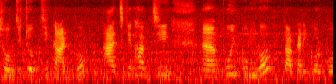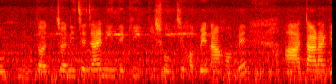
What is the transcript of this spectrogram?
সবজি টবজি কাটবো। আজকে ভাবছি পুঁই কুমড়ো তরকারি করব। নিচে যাই, নিয়ে দেখি কি সবজি হবে, না হবে। আর তার আগে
